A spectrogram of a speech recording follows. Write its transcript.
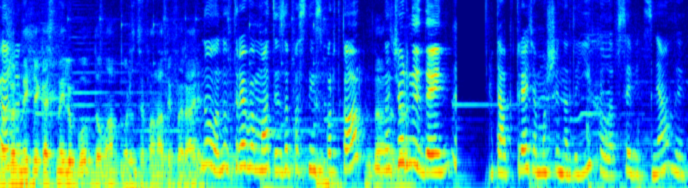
Може, в них якась нелюбов до ламп, може це фанати Феррарі. Ну, ну треба мати запасний спорткар Да, на да, чорний день. Так, третя машина доїхала, все відзняли.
